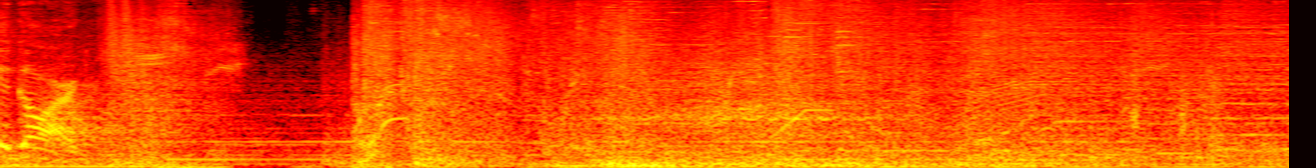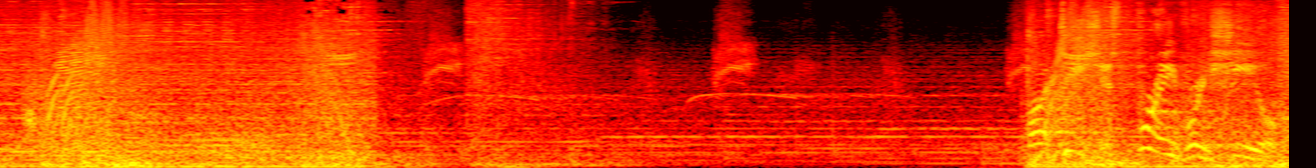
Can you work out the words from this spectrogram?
Guard! Audacious Bravery Shield!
